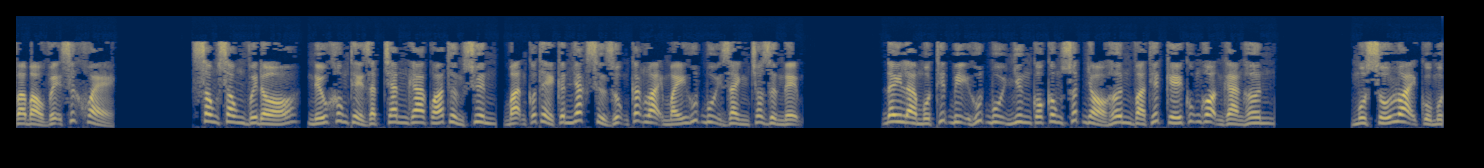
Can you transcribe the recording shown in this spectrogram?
và bảo vệ sức khỏe. Song song với đó, nếu không thể giặt chăn ga quá thường xuyên, bạn có thể cân nhắc sử dụng các loại máy hút bụi dành cho giường nệm. Đây là một thiết bị hút bụi nhưng có công suất nhỏ hơn và thiết kế cũng gọn gàng hơn. Một số loại của một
